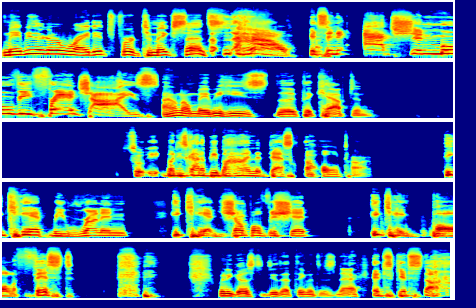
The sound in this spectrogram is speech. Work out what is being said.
Maybe they're gonna write it for to make sense. How? It's an action movie franchise. I don't know. Maybe he's the the captain. So, but he's got to be behind the desk the whole time. He can't be running. He can't jump over shit. He can't ball a fist. When he goes to do that thing with his neck. It gets stuck.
